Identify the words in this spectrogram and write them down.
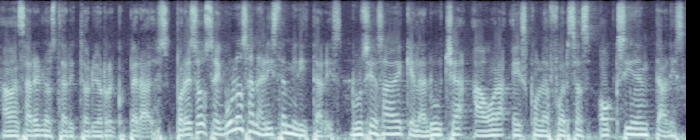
avanzar en los territorios recuperados. Por eso, según los analistas militares, Rusia sabe que la lucha ahora es con las fuerzas occidentales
